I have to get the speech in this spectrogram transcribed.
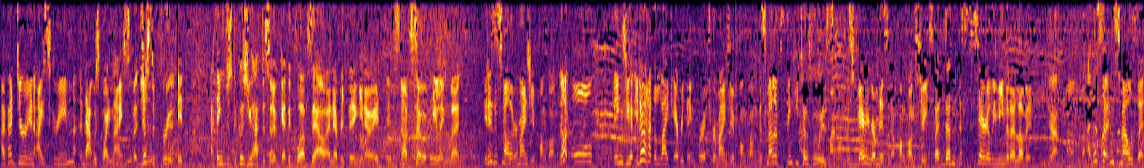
I've had durian ice cream, and that was quite nice. But just the fruit, it. I think just because you have to sort of get the gloves out and everything, you know, it, it's not so appealing. But It is a smell that reminds you of Hong Kong. Not all things you you don't have to like everything for it to remind you of Hong Kong. The smell of stinky tofu is is very reminiscent of Hong Kong streets, but it doesn't necessarily mean that I love it. Yeah. Um, there's certain smells that,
